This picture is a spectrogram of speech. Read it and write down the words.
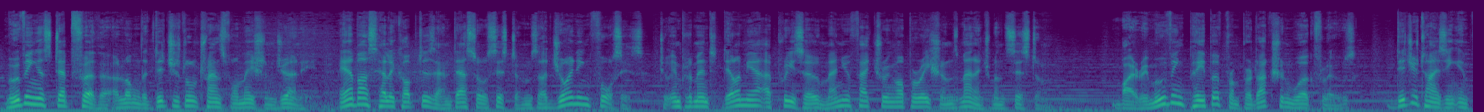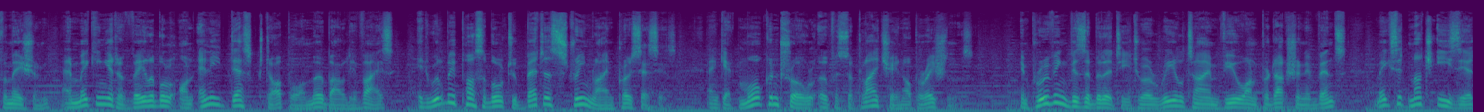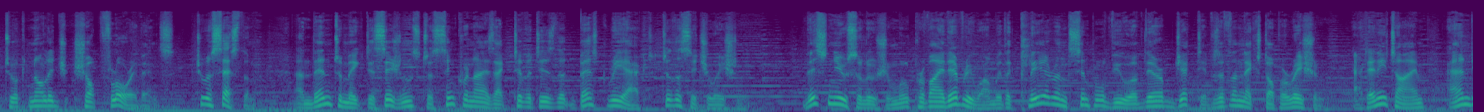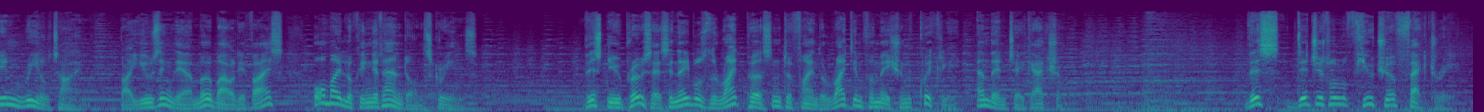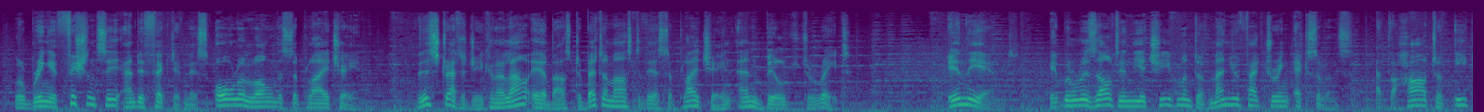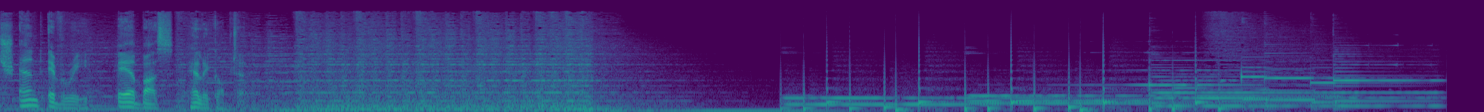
Moving a step further along the digital transformation journey, Airbus Helicopters and Dassault Systems are joining forces to implement Delmia Apriso Manufacturing Operations Management System. By removing paper from production workflows, digitizing information and making it available on any desktop or mobile device, it will be possible to better streamline processes and get more control over supply chain operations. Improving visibility to a real-time view on production events makes it much easier to acknowledge shop floor events, to assess them, and then to make decisions to synchronize activities that best react to the situation. This new solution will provide everyone with a clear and simple view of their objectives of the next operation, at any time and in real time, by using their mobile device or by looking at Andon screens. This new process enables the right person to find the right information quickly and then take action. This digital future factory will bring efficiency and effectiveness all along the supply chain this strategy can allow Airbus to better master their supply chain and build to rate. In the end, it will result in the achievement of manufacturing excellence at the heart of each and every Airbus helicopter.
